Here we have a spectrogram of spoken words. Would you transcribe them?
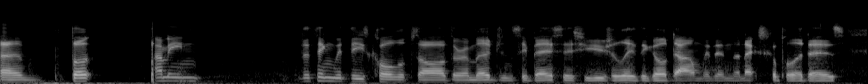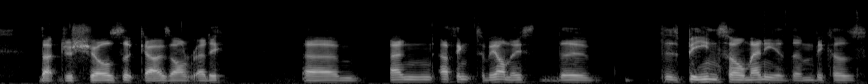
Um, but I mean, the thing with these call-ups are they're emergency basis. Usually, they go down within the next couple of days. That just shows that guys aren't ready. Um, and I think, to be honest, the there's been so many of them because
